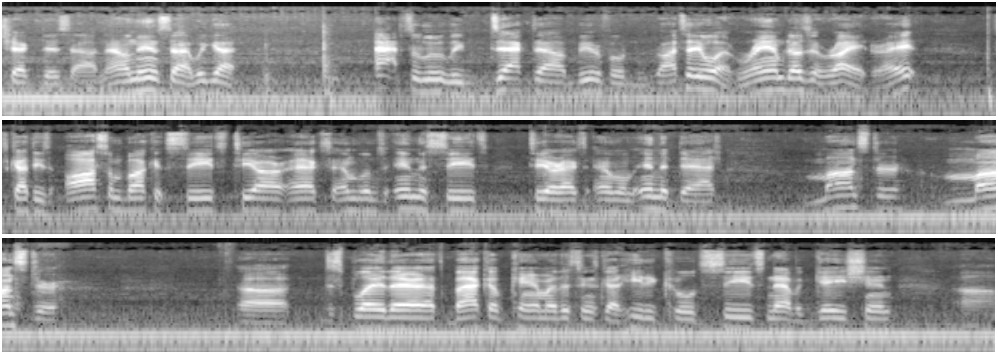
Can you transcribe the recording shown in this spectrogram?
check this out. Now on the inside, we got absolutely decked out, beautiful. I'll tell you what, Ram does it right, right? It's got these awesome bucket seats, TRX emblems in the seats, TRX emblem in the dash. Monster, monster uh, display there. That's backup camera. This thing's got heated, cooled seats, navigation. Uh,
